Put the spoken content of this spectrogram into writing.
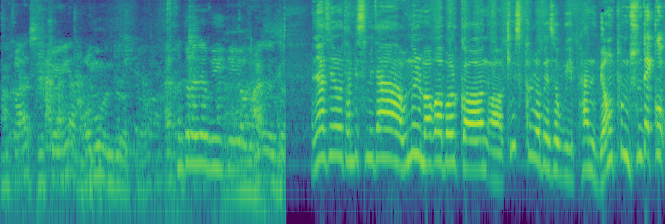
아까 실종이 너무 흔들었어. 아, 여기 아, 안녕하세요. 담비스입니다. 오늘 먹어볼 건 어, 킴스클럽에서 구입한 명품 순댓국.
